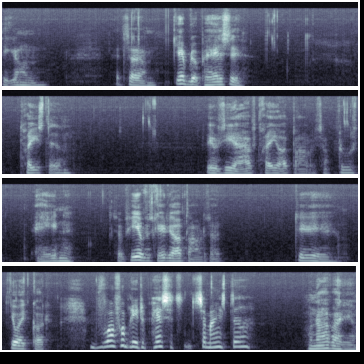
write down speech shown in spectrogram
Det gør hun. Altså, jeg blev passet tre steder. Det vil sige, at jeg har haft tre opdragelser, plus ane. Så fire forskellige opdragelser. Det, det var ikke godt. Hvorfor blev du passet så mange steder? Hun arbejder jo.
